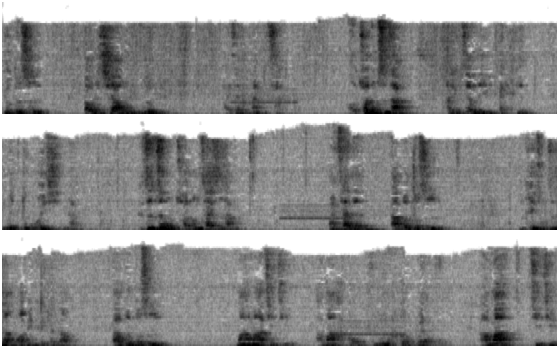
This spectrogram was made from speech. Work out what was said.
有的是到了下午五六点还在卖菜。哦，传统市场它有这样的一个改变，因为都会形态。可是这种传统菜市场买菜的人，大部分都是，你可以从这张画面可以看到，大部分都是妈妈姐姐、阿妈阿公、不是阿公、外老公。阿妈、姐姐、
